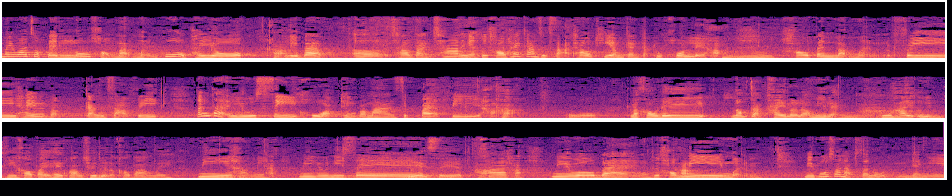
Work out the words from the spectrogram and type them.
ไม่ว่าจะเป็นลูกของแบบเหมือนผู้อพยพ ค่ะหรือแบบเอ่อชาวต่างชาติอะไรเงี้ยคือเขาให้การศึกษาเท่าเทียมกันกับทุกคนเลยค่ะอืมเขาเป็นแบบเหมือนฟรีให้แบบการศึกษาฟรี ตั้งแต่อายุ 4 ขวบถึงประมาณ 18 ปีค่ะ ค่ะ โอ้ แล้วเขาได้นอกจากไทยเราแล้วมีแหล่งผู้ให้อื่นที่เข้าไปให้ความช่วยเหลือกับเขาบ้างไหม มีค่ะมีค่ะ มียูนิเซฟยูนิเซฟค่ะใช่ค่ะ มี World Bank คือเขาค่ะมีเหมือนมีผู้สนับสนุนอย่างนี้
